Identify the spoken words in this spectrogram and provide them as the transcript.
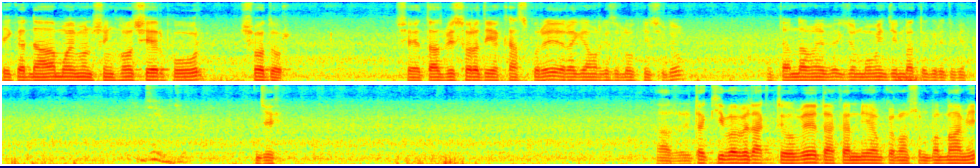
ঠিকানা ময়মনসিংহ শেরপুর সদর। সে তাজবির সরা দিয়ে কাজ করে এর আগে আমার কাছে লোক নিয়েছিল। তার নামে একজন মমিন জিন বাধ্য করে দিবেন। জি আর এটা কীভাবে রাখতে হবে ডাকার নিয়ম নিয়মকানুন সম্পন্ন আমি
